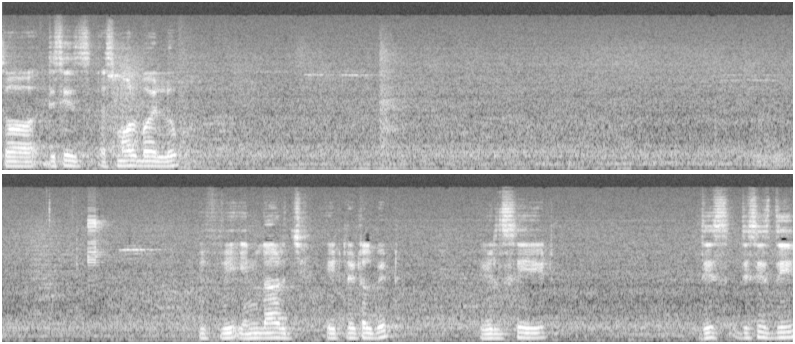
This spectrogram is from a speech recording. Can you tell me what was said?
So this is a small bowel loop if we enlarge it little bit will see it. This this is the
